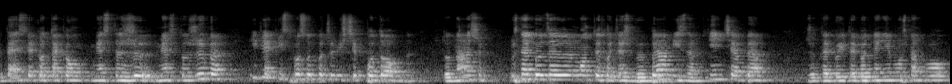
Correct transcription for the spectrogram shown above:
Gdańsk jako taką miasto, ży, miasto żywe i w jakiś sposób oczywiście podobne do naszych. Różnego rodzaju remonty, chociażby bram i zamknięcia bram, że tego i tego dnia nie można było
